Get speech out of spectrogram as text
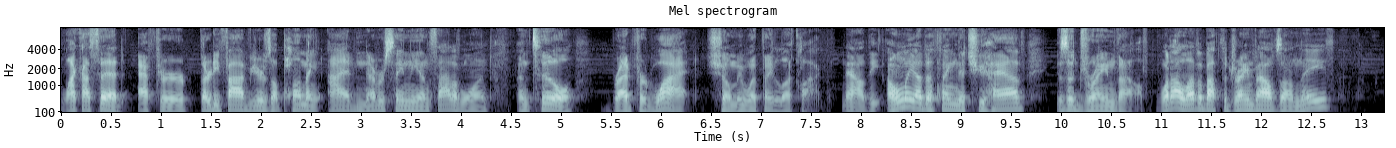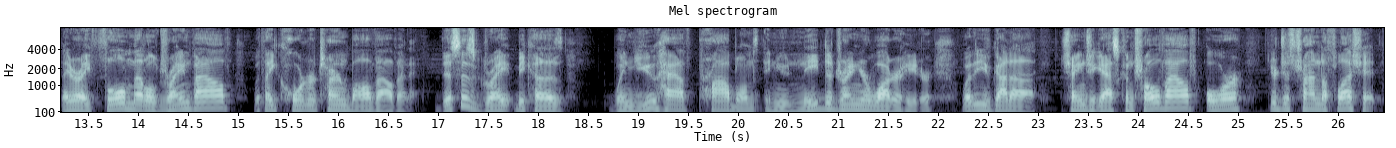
Like I said, after 35 years of plumbing, I had never seen the inside of one until Bradford White showed me what they look like. Now, the only other thing that you have is a drain valve. What I love about the drain valves on these, they are a full metal drain valve with a quarter turn ball valve in it. This is great because when you have problems and you need to drain your water heater, whether you've got to change a gas control valve or you're just trying to flush it,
